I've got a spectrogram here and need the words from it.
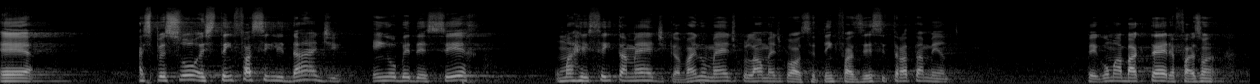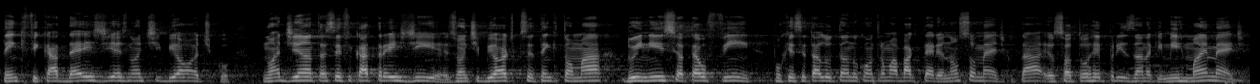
É, as pessoas têm facilidade em obedecer uma receita médica. Vai no médico lá, o médico, ó, você tem que fazer esse tratamento. Pegou uma bactéria, faz uma, tem que ficar 10 dias no antibiótico. Não adianta você ficar três dias. O antibiótico você tem que tomar do início até o fim, porque você está lutando contra uma bactéria. Eu não sou médico, tá? Eu só estou reprisando aqui. Minha irmã é médica.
